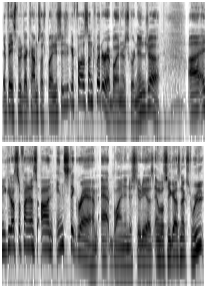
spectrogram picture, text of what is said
at facebook.com slash blinderstudios. You can follow us on Twitter at blind underscore ninja. Uh, and you can also find us on Instagram at blind studios. And we'll see you guys next week.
